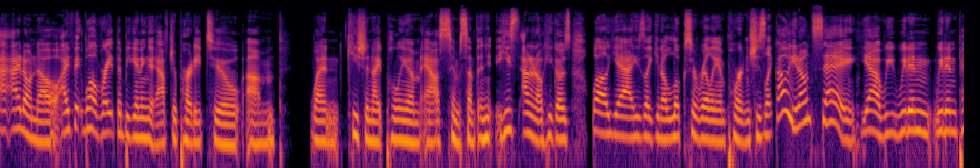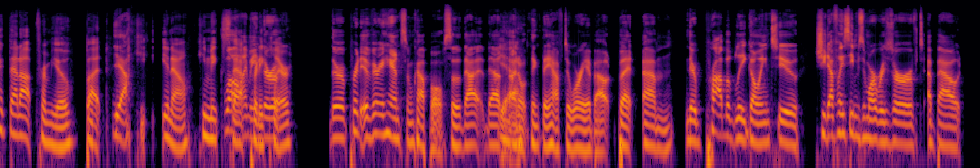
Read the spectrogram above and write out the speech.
I, I don't know. I think well, right at the beginning of after party too, um, when Keshia Knight Pulliam asks him something, he's I don't know. He goes, "Well, yeah." He's like, you know, looks are really important. She's like, "Oh, you don't say." Yeah, we we didn't we didn't pick that up from you, but Yeah. he, you know, he makes Well, that I mean, pretty they're- clear. They're a pretty a very handsome couple. So that that Yeah. I don't think they have to worry about. But um they're probably going to she definitely seems more reserved about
